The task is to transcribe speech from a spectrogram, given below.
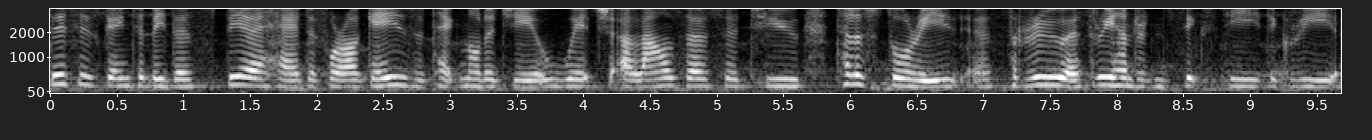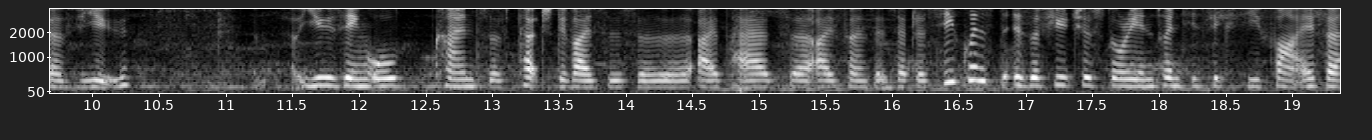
This is going to be the spearhead for our gaze technology, which allows us to tell a story uh, through a 360 degree uh, view using all kinds of touch devices, uh, iPads, uh, iPhones, etc. Sequenced is a future story in 2065 uh,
